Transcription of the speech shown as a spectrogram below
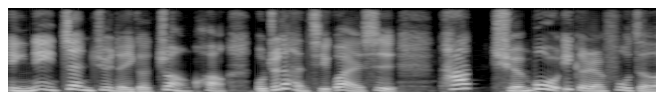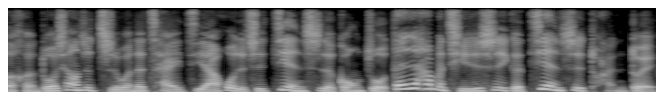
隐匿证据的。一个状况，我觉得很奇怪的是，他全部一个人负责了很多像是指纹的采集啊，或者是见识的工作，但是他们其实是一个见识团队。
